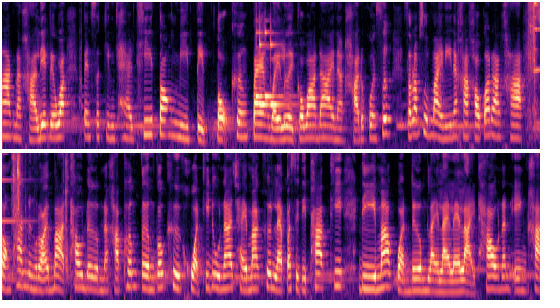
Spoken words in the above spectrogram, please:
มาก ๆ นะคะ เรียกได้ว่าเป็นสกินแคร์ที่ต้องมีติดโต๊ะเครื่องแป้งไว้เลยก็ว่าได้นะคะ ทุกคนซึ่งสำหรับสูตรใหม่นี้นะคะเขาก็ราคา 2,100 บาทเท่าเดิมนะคะ เพิ่มเติมก็คือขวดที่ดูน่าใช้มากขึ้น และประสิทธิภาพที่ดีมากกว่าเดิมหลายๆหลายๆเท่านั่นเองค่ะ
